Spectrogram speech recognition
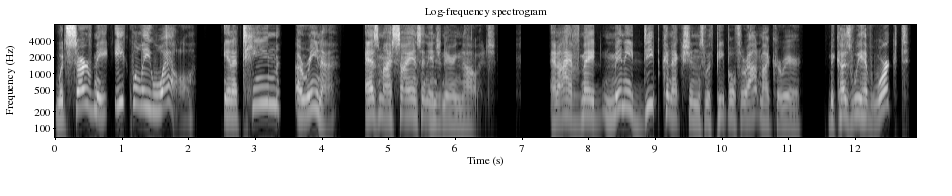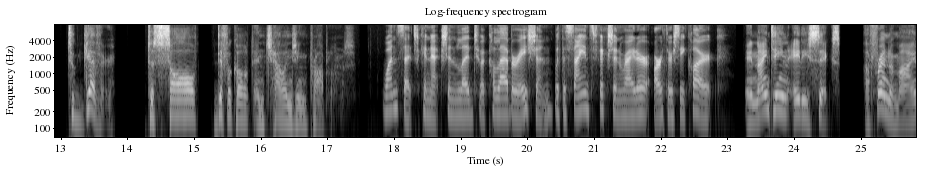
would serve me equally well in a team arena as my science and engineering knowledge. And I have made many deep connections with people throughout my career because we have worked together to solve difficult and challenging problems. One such connection led to a collaboration with the science fiction writer Arthur C. Clarke. In 1986, a friend of mine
